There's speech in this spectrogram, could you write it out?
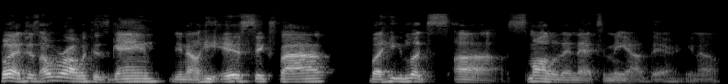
But just overall with his game, you know, he is six five, but he looks uh smaller than that to me out there. You know,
